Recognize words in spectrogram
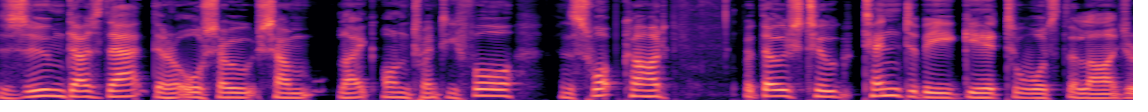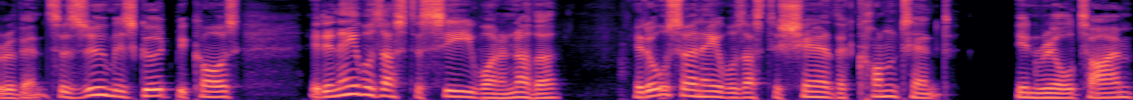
Zoom does that. There are also some like On24 and Swapcard, but those two tend to be geared towards the larger events. So Zoom is good because it enables us to see one another. It also enables us to share the content in real time.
